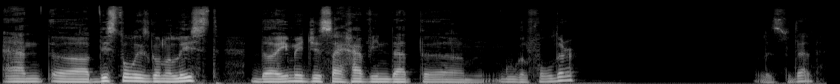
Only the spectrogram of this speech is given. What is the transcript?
And uh, this tool is gonna list the images i have in that um, google folder. Let's do that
